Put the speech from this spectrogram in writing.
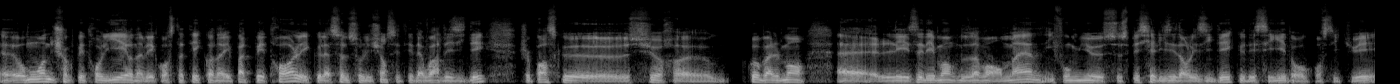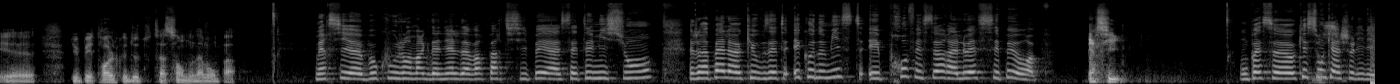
au moment du choc pétrolier, on avait constaté qu'on n'avait pas de pétrole et que la seule solution c'était d'avoir des idées. Je pense que sur globalement euh, les éléments que nous avons en main, il faut mieux se spécialiser dans les idées que d'essayer de reconstituer euh, du pétrole que de toute façon nous n'avons pas. Merci euh, beaucoup Jean-Marc Daniel d'avoir participé à cette émission. Je rappelle que vous êtes économiste et professeur à l'ESCP Europe. Merci. On passe aux questions cash, Olivier.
